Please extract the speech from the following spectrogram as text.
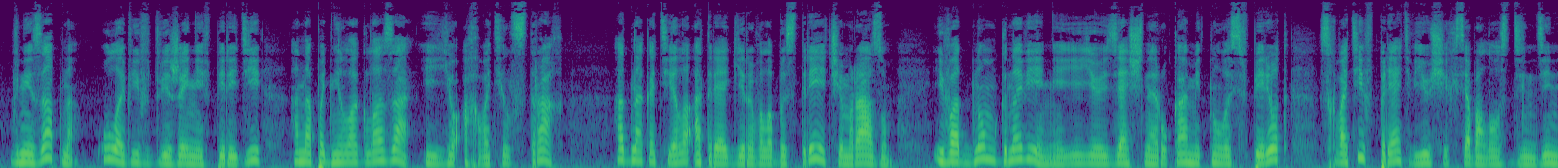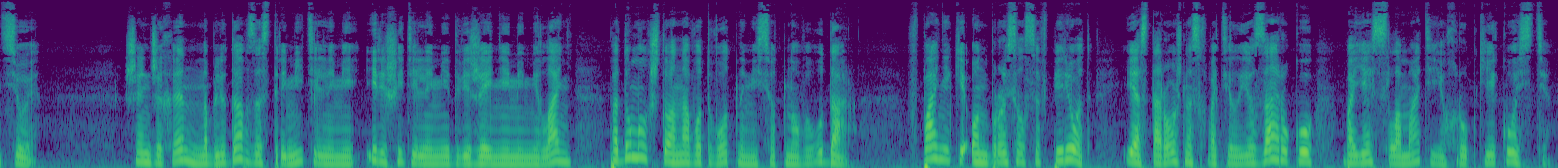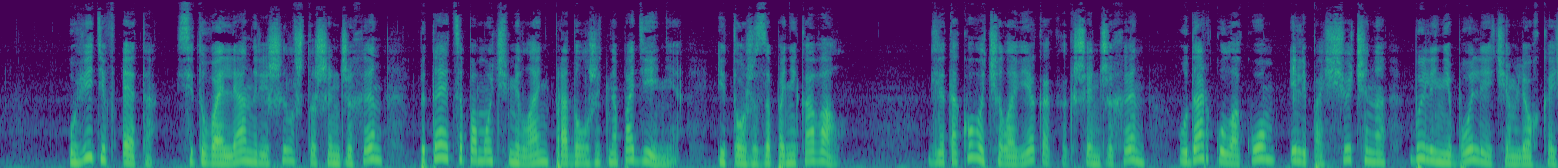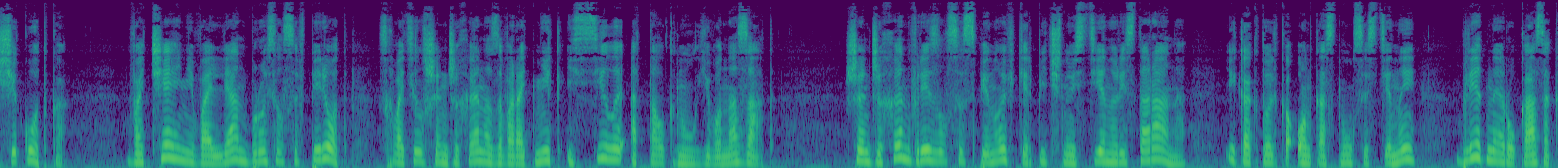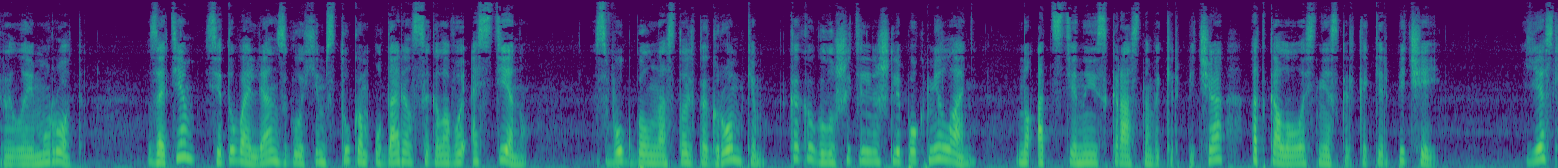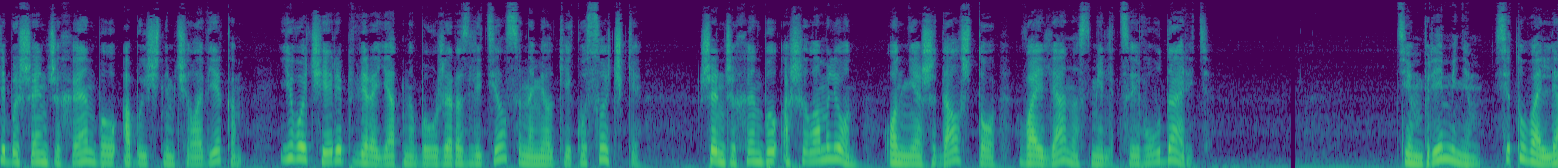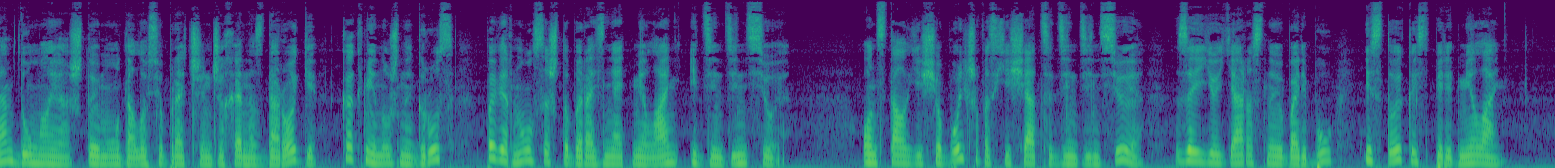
Внезапно, уловив движение впереди, она подняла глаза, и ее охватил страх. Однако тело отреагировало быстрее, чем разум, и в одно мгновение ее изящная рука метнулась вперед, схватив прядь вьющихся волос Дзинь-Дзинь Цюэ. Шенджихен, наблюдав за стремительными и решительными движениями Милань, подумал, что она вот-вот нанесет новый удар. В панике он бросился вперед и осторожно схватил ее за руку, боясь сломать ее хрупкие кости. Увидев это, Ситувайлян решил, что Шенджихен пытается помочь Милань продолжить нападение, и тоже запаниковал. Для такого человека, как Шенджихен, удар кулаком или пощечина были не более чем легкая щекотка. В отчаянии Валян бросился вперед, схватил Шенджихена за воротник и силой оттолкнул его назад. Шенджихен врезался спиной в кирпичную стену ресторана, и как только он коснулся стены, бледная рука закрыла ему рот – Затем Ситу Вайлян с глухим стуком ударился головой о стену. Звук был настолько громким, как оглушительный шлепок Милань, но от стены из красного кирпича откололось несколько кирпичей. Если бы Шенджи Хэн был обычным человеком, его череп, вероятно, бы уже разлетелся на мелкие кусочки. Шенджихен был ошеломлен. Он не ожидал, что Вайлян осмелится его ударить. Тем временем Ситу Вайлян, думая, что ему удалось убрать Шенджихена с дороги, как ненужный груз, повернулся, чтобы разнять Милань и Дзиндзинсюя. Он стал еще больше восхищаться Дзиндзинсюя за ее яростную борьбу и стойкость перед Милань.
